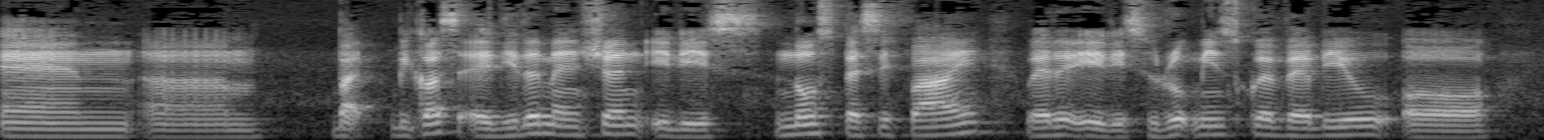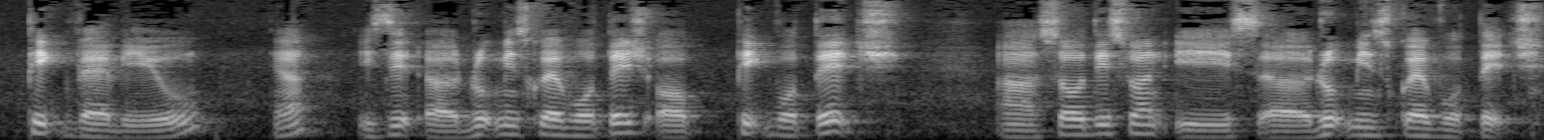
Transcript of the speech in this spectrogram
And um, but because I didn't mention it is no specify whether it is root mean square value or peak value yeah? Is it a root mean square voltage or peak voltage? Uh, so this one is a root mean square voltage.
